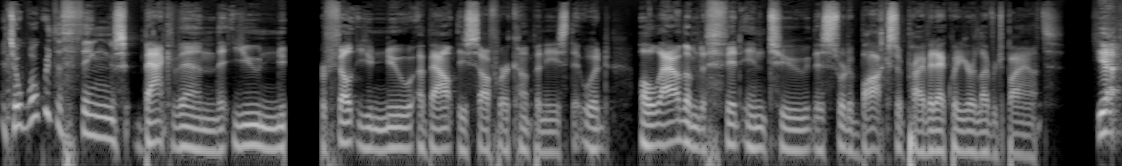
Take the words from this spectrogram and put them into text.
And so, what were the things back then that you knew or felt you knew about these software companies that would allow them to fit into this sort of box of private equity or leverage buyouts? Yeah.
